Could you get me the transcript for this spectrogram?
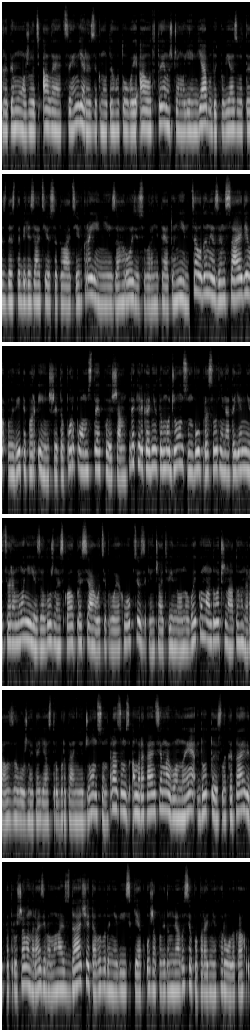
закрити можуть, але цим я ризикнути готовий. А от тим, що моє ім'я будуть пов'язувати з дестабілізацією ситуації в країні і загрозі суверенітету. Ні, це один із інсайдів. Левій тепер інший топор помсти пише декілька днів тому. Джонсон був присутній на таємній церемонії. Залужний склав присягу. Ці двоє хлопців закінчать війну. Новий командувач НАТО, генерал Залужний та яструб Британії Джонсон разом з американцями вони дотисли Китай від Патрушева. Наразі вимагають здачі та виведення військ. Як уже повідомлялося в попередніх роликах, у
